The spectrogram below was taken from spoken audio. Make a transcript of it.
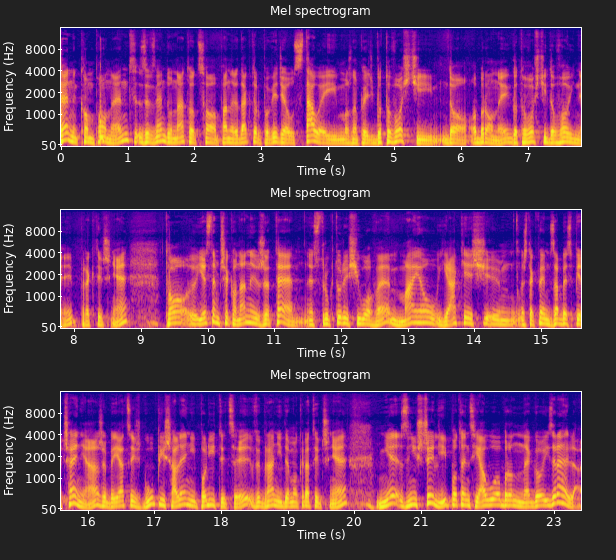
ten komponent, ze względu na to, co pan redaktor powiedział, stałej, można powiedzieć, gotowości do obrony, gotowości do wojny praktycznie, to jestem przekonany, że te struktury siłowe mają jakieś, że tak powiem, zabezpieczenia, żeby jacyś głupi, szaleni politycy, wybrani demokratycznie, nie zniszczyli potencjału obronnego Izraela.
